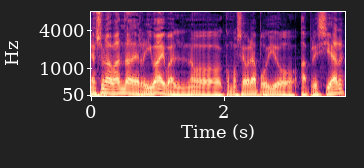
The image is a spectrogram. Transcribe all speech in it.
Bueno, es una banda de revival, no como se habrá podido apreciar,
